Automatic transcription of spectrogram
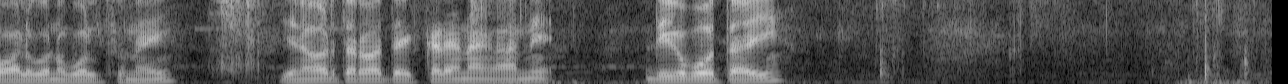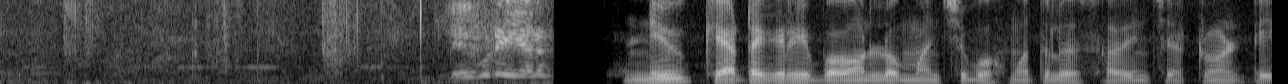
పాల్గొనబోతున్నాయి. జనవరి తర్వాత ఎక్కడైనా కానీ దిగబోతాయి. న్యూ కేటగిరీ భవన్లో మంచి బహుమతులు సాధించినటువంటి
